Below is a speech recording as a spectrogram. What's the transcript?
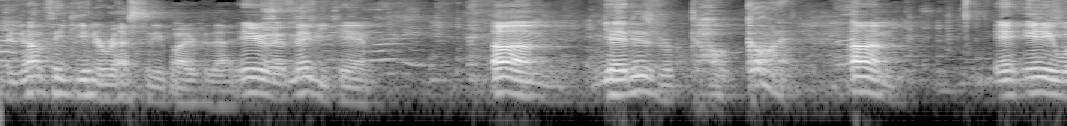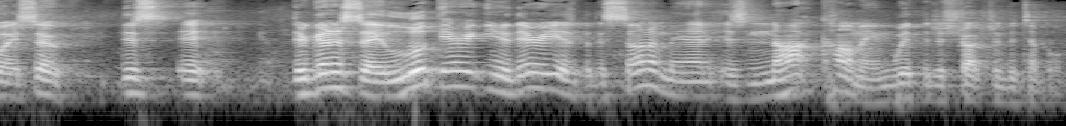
I don't think you can arrest anybody for that. Anyway, maybe you can. Um, yeah, it is. Doggone it. Um, anyway, so this. They're going to say, look, there, you know, there he is, but the Son of Man is not coming with the destruction of the temple.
